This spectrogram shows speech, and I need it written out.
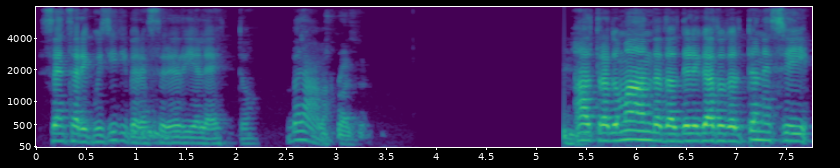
senza requisiti per essere rieletto. Brava. Altra domanda dal delegato del Tennessee.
